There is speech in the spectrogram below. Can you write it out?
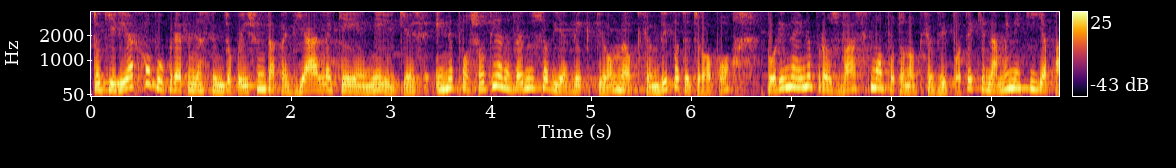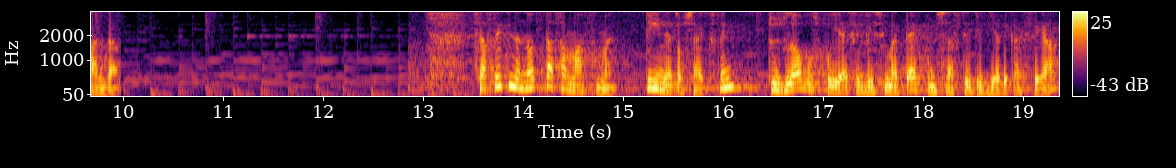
Το κυρίαρχο που πρέπει να συνειδητοποιήσουν τα παιδιά αλλά και οι ενήλικες είναι πως ό,τι ανεβαίνει στο διαδίκτυο με οποιονδήποτε τρόπο μπορεί να είναι προσβάσιμο από τον οποιοδήποτε και να μείνει εκεί για πάντα. Σε αυτή την ενότητα θα μάθουμε τι είναι το sexting, τους λόγους που οι έφηβοι συμμετέχουν σε αυτή τη διαδικασία,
